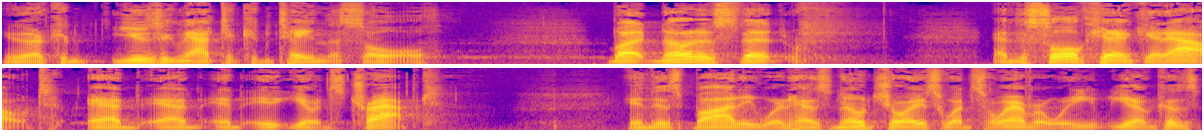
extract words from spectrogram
you know, they're con- using that to contain the soul. But notice that, and the soul can't get out, and and and it, you know it's trapped in this body where it has no choice whatsoever. Where you you know because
